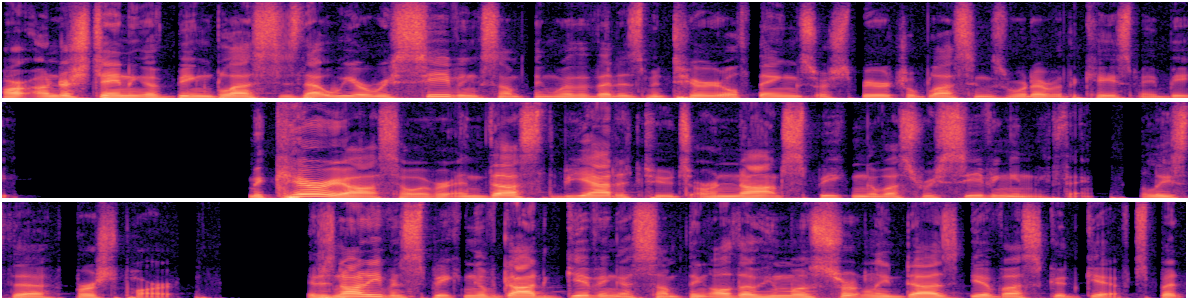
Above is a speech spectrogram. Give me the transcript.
Our understanding of being blessed is that we are receiving something, whether that is material things or spiritual blessings, whatever the case may be. Makarios, however, and thus the Beatitudes are not speaking of us receiving anything, at least the first part. It is not even speaking of God giving us something, although He most certainly does give us good gifts. But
